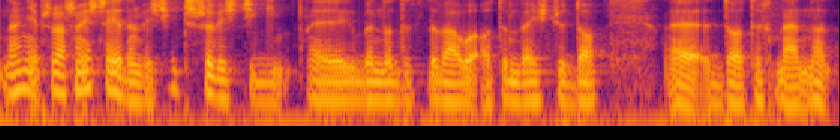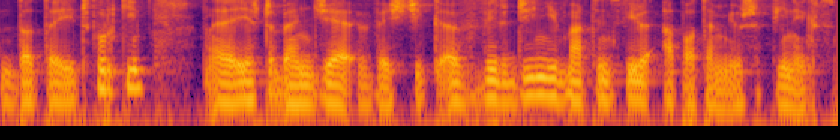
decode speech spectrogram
no nie, przepraszam, jeszcze jeden wyścig, trzy wyścigi y, będą decydowały o tym wejściu do, y, do, tych, na, na, do tej czwórki. Jeszcze będzie wyścig w Virginii, w Martinsville, a potem już Phoenix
